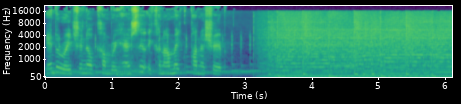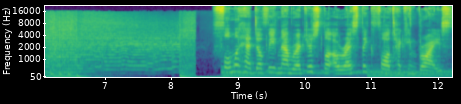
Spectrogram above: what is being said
and the Regional Comprehensive Economic Partnership Former head of Vietnam Register arrested for taking bribes.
